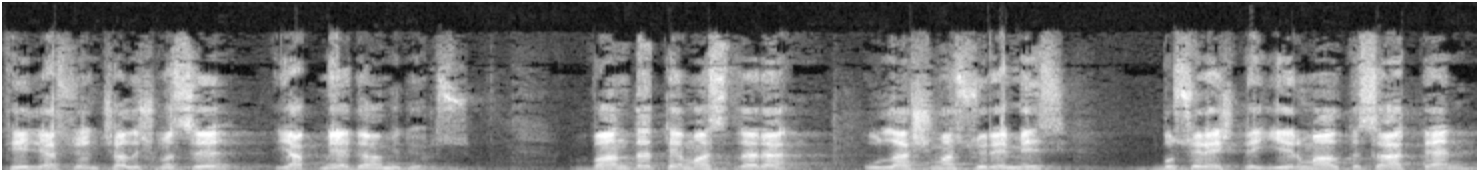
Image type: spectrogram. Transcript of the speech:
filyasyon çalışması yapmaya devam ediyoruz. Van'da temaslara ulaşma süremiz bu süreçte 26 saatten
